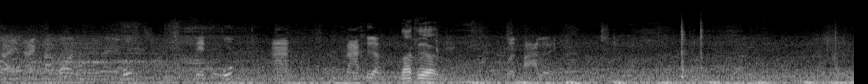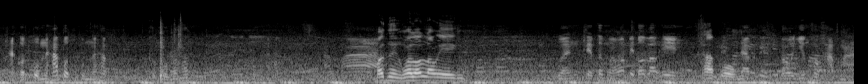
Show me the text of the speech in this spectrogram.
ใช่ไดคาร์บอนปุ๊บเสร็จปุ๊บอะหน้าเครื่องหน้าเครื่องเปิดฝาเลยอะกดปุ่มนะครับกดปุ่มนะครับขอบคุณนะครับอ่าประหนึ่งว่ารถเราเอง เหมือนเปรียบเสมือนว่าเป็นรถเราเองครับผม แต่เรายืมเขาขับมา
